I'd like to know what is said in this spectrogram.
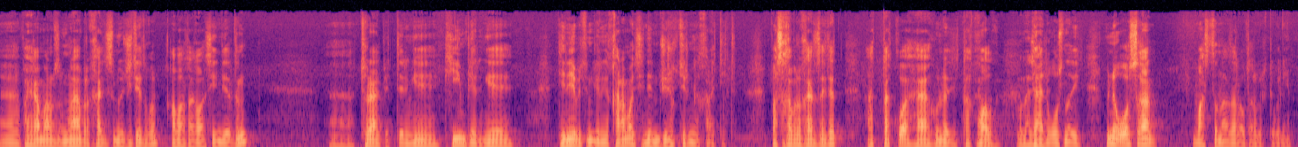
ә, пайғамбарымыздың мына бір хадисіне жетеді ғой. Алла тағала сендердің түр әлпеттеріңе киімдеріңе дене бітімдеріңе қарамай сендердің жүректеріңе қарайды дейді басқа бір хадис айтады аттақуа дейді тақуалық дәл осында дейді міне осыған басты назар аудару керек деп ойлаймын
